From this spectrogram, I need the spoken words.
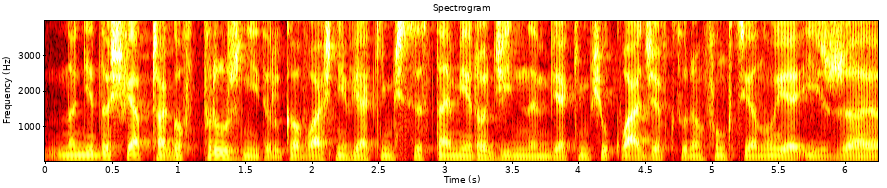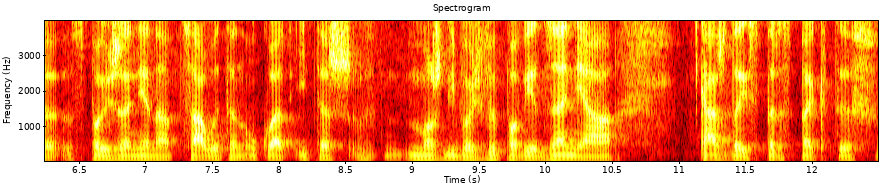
no nie doświadcza go w próżni, tylko właśnie w jakimś systemie rodzinnym, w jakimś układzie, w którym funkcjonuje i że spojrzenie na cały ten układ i też możliwość wypowiedzenia każdej z perspektyw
